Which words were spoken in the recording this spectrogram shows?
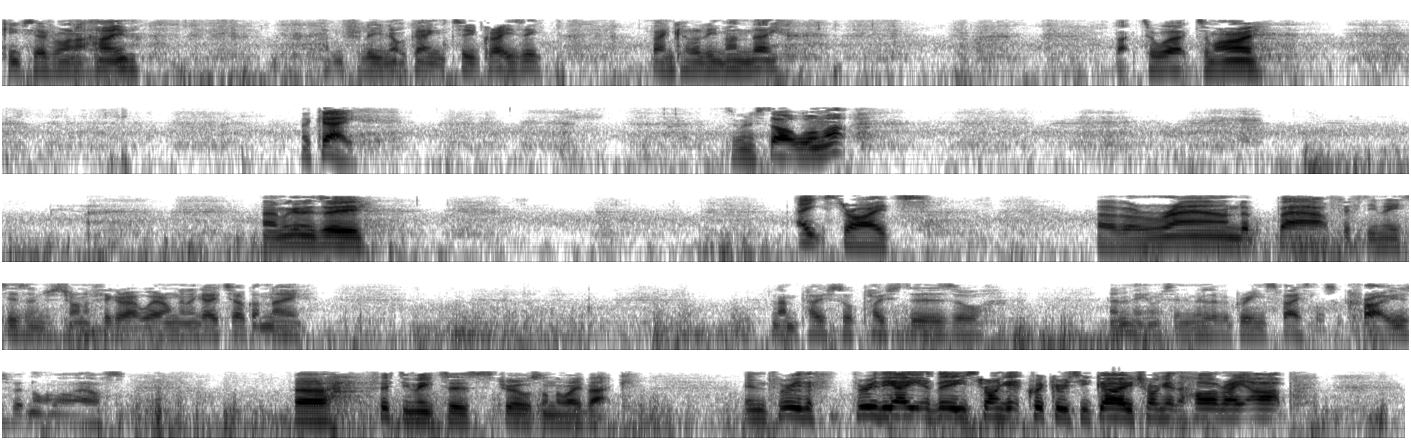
Keeps everyone at home. Hopefully not going too crazy. Bank holiday Monday. Back to work tomorrow. Okay. So we're going to start warm up. And we're going to do eight strides of around about 50 metres. I'm just trying to figure out where I'm going to go to. I've got no lampposts or posters or anything. I'm just in the middle of a green space. Lots of crows, but not a lot else. Uh, 50 metres drills on the way back and through the through the eight of these, try and get quicker as you go. Try and get the heart rate up.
